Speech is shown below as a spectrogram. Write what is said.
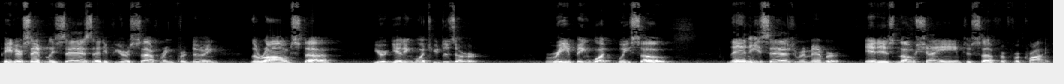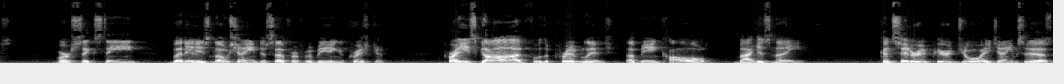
Peter simply says that if you're suffering for doing the wrong stuff, you're getting what you deserve, reaping what we sowed. Then he says, remember, it is no shame to suffer for Christ. Verse 16, but it is no shame to suffer for being a Christian. Praise God for the privilege of being called by his name. Consider it pure joy, James says,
